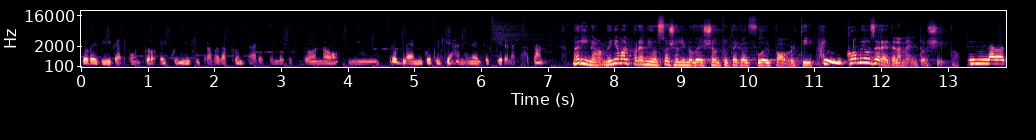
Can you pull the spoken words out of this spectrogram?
dove vive appunto e quindi si trova ad affrontare quelli che sono i problemi quotidiani nel gestire la casa. Marina, veniamo al premio Social Innovation to Tackle Fuel Poverty. Sì. Come userete la mentorship? Il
